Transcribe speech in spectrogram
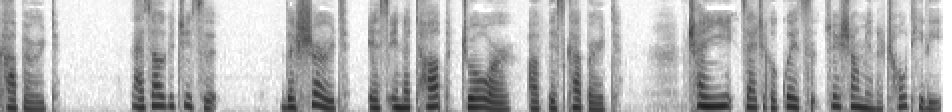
cupboard。来造一个句子：The shirt is in the top drawer of this cupboard。衬衣在这个柜子最上面的抽屉里。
